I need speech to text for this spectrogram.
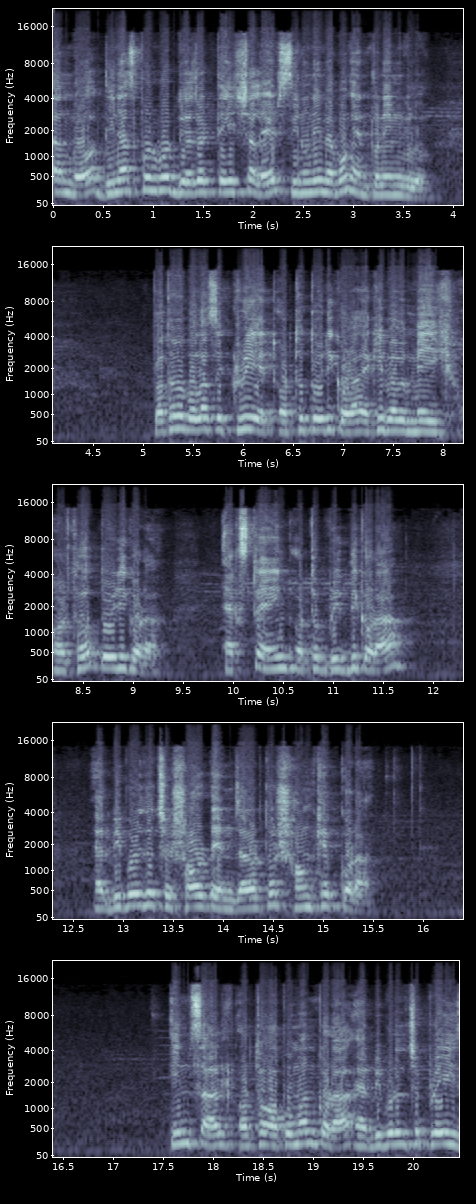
জানব দিনাজপুর বোর্ড দুই সালের সিনোনিম এবং অ্যান্টোনিমগুলো। প্রথমে বলা আছে ক্রিয়েট অর্থ তৈরি করা, একইভাবে মেক অর্থ তৈরি করা। এক্সটেন্ড অর্থ বৃদ্ধি করা। এর বিপরীত হচ্ছে শর্টেন যার অর্থ সংক্ষেপ করা। ইনসাল্ট অর্থ অপমান করা, এর বিপরীত হচ্ছে প্রেইজ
